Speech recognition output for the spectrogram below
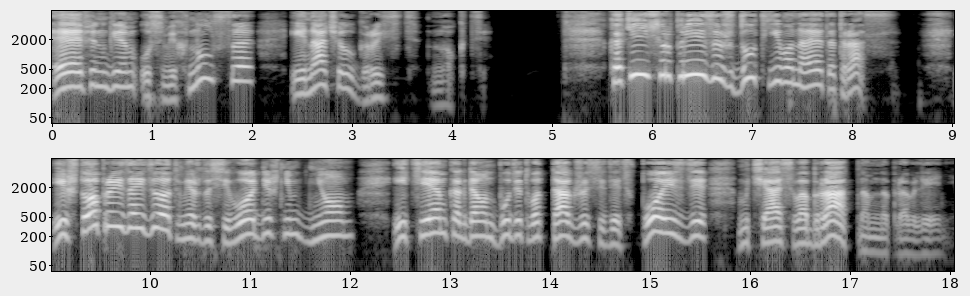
Эффингем усмехнулся и начал грызть ногти. Какие сюрпризы ждут его на этот раз? И что произойдет между сегодняшним днем и тем, когда он будет вот так же сидеть в поезде, мчась в обратном направлении?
